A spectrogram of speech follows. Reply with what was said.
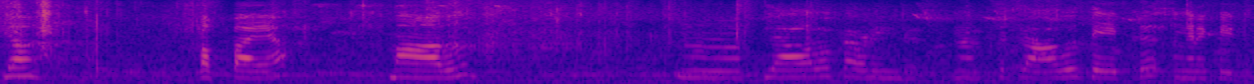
ഇതാ പപ്പായ മാവ് പ്ലാവൊക്കെ അവിടെ ഉണ്ട് നിറച്ച് പ്ലാവ് തേക്ക് അങ്ങനെയൊക്കെ ആയിട്ട്.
